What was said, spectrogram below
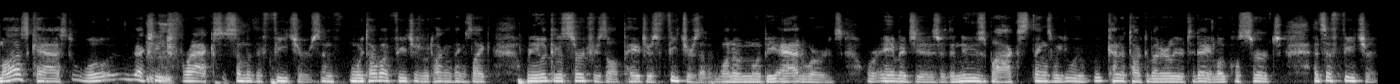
Mozcast will actually tracks some of the features. And when we talk about features, we're talking things like when you look at a search result page, there's features of it. One of them would be AdWords or images or the news box, things we, we, we kind of talked about earlier today, local search. That's a feature.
